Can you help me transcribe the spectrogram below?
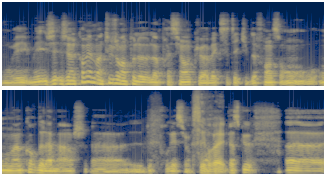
oui, mais j'ai quand même toujours un peu l'impression qu'avec cette équipe de France, on, on, a encore de la marge euh, de progression. C'est vrai. Parce que euh,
